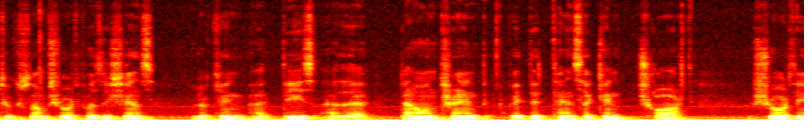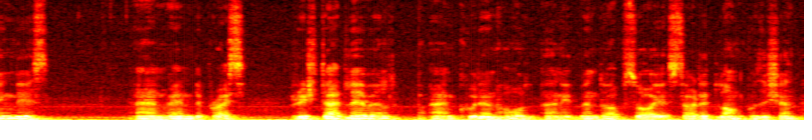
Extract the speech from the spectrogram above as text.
took some short positions. Looking at these as a downtrend with the 10 second chart shorting this. And when the price reached that level and couldn't hold and it went up so I started long position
